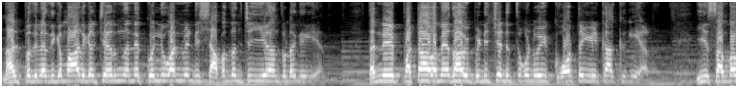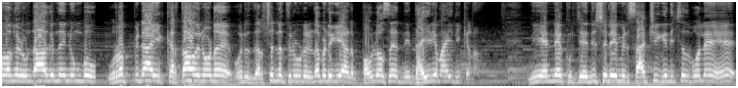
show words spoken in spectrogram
നാൽപ്പതിലധികം ആളുകൾ ചേർന്ന് തന്നെ കൊല്ലുവാൻ വേണ്ടി ശപഥം ചെയ്യാൻ തുടങ്ങുകയാണ്. തന്നെ പട്ടാള മേധാവി പിടിച്ചെടുത്തു കൊണ്ടുപോയി കോട്ടയിൽ കാക്കുകയാണ്. ഈ സംഭവങ്ങൾ ഉണ്ടാകുന്നതിന് മുമ്പ് ഉറപ്പിനായി കർത്താവിനോട് ഒരു ദർശനത്തിലൂടെ ഇടപെടുകയാണ്. പൗലോസെ നീ ധൈര്യമായിരിക്കണം. നീ എന്നെക്കുറിച്ച് എരിശലേമിൽ സാക്ഷീകരിച്ചതുപോലെ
